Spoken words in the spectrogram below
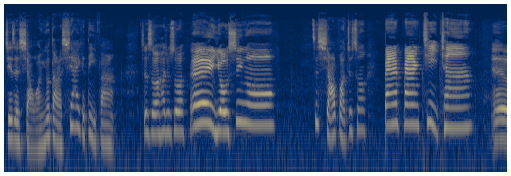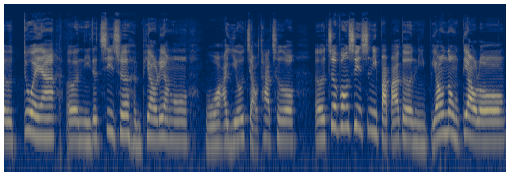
接着小王又到了下一个地方，这时候他就说：“哎、有信哦。”这小宝就说：“爸爸，汽车。”呃，对呀、呃，你的汽车很漂亮哦，哇也有脚踏车哦。呃，这封信是你爸爸的，你不要弄掉喽。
